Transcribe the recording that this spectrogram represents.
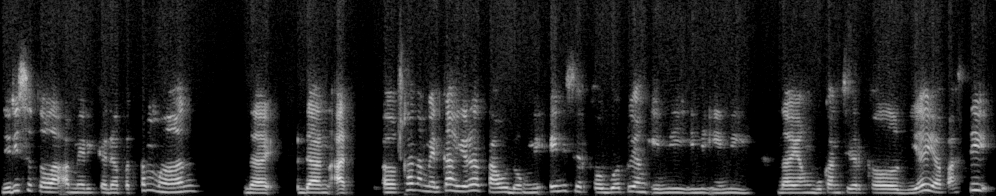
Jadi setelah Amerika dapat teman da- dan eh, kan Amerika akhirnya tahu dong nih, eh, ini circle gue tuh yang ini, ini, ini. Nah, yang bukan circle dia ya pasti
